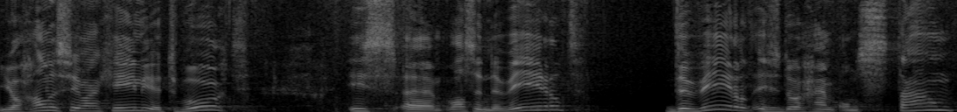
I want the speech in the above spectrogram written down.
Johannes Evangelie. Het woord is, uh, was in de wereld. De wereld is door hem ontstaan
